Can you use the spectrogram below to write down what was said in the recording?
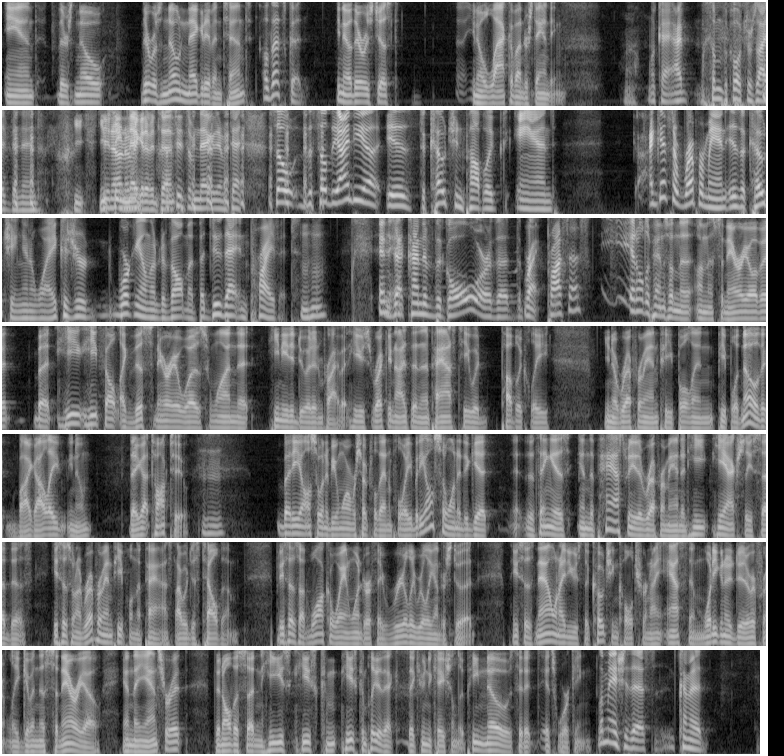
and there's no there was no negative intent. Oh, that's good. You know, there was just you know lack of understanding. Well, okay, I some of the cultures I've been in. You, you've You know seen what I mean? negative I've seen some negative intent. So, the, so the idea is to coach in public, and I guess a reprimand is a coaching in a way because you're working on their development, but do that in private. Mm-hmm. And- is that kind of the goal or the, the Right. process? it all depends on the on the scenario of it but he he felt like this scenario was one that he needed to do it in private he's recognized that in the past he would publicly you know reprimand people and people would know that by golly you know they got talked to but he also wanted to be more respectful of that employee. But he also wanted to get the thing is in the past we needed to reprimand and he he actually said this. He says when i'd reprimand people in the past i would just tell them. But he says i'd walk away and wonder if they really really understood. He says now when i use the coaching culture and i ask them what are you going to do differently given this scenario and they answer it then all of a sudden he's he's com- he's completed that, that communication loop. He knows that it, it's working. Let me ask you this: kind of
